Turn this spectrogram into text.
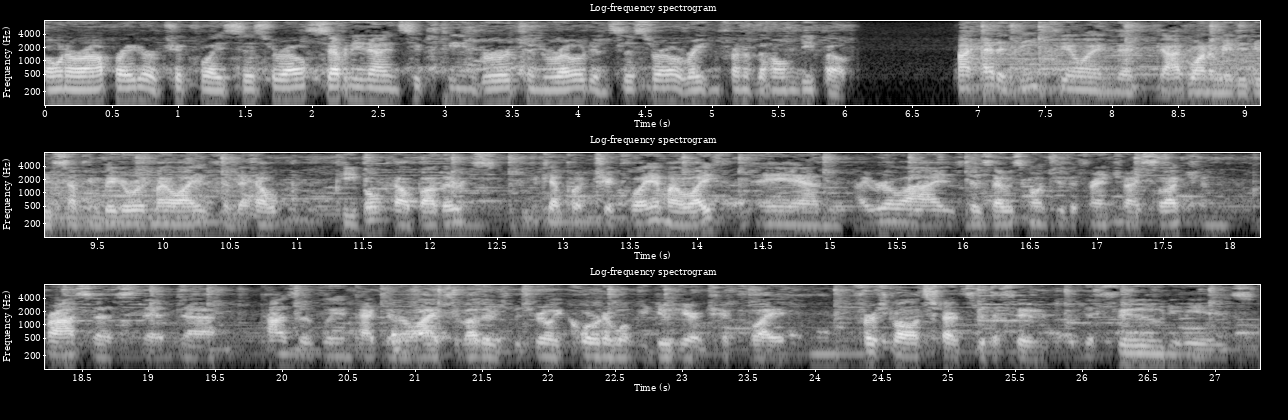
owner operator of Chick fil A Cicero, 7916 Brewerton Road in Cicero, right in front of the Home Depot. I had a deep feeling that God wanted me to do something bigger with my life and to help people, help others. He kept putting Chick fil A in my life, and I realized as I was going through the franchise selection process that uh, positively impacting the lives of others was really core to what we do here at Chick fil A. First of all, it starts with the food. The food is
